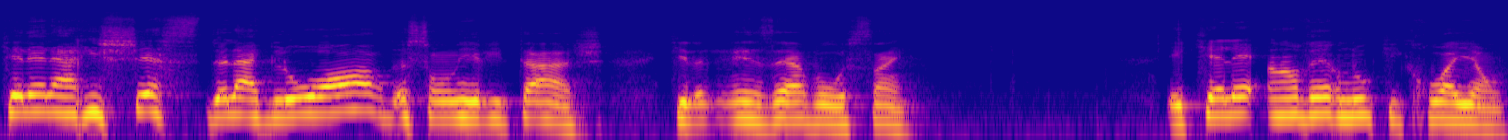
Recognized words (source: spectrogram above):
quelle est la richesse de la gloire de son héritage qu'il réserve aux saints, et quelle est envers nous qui croyons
